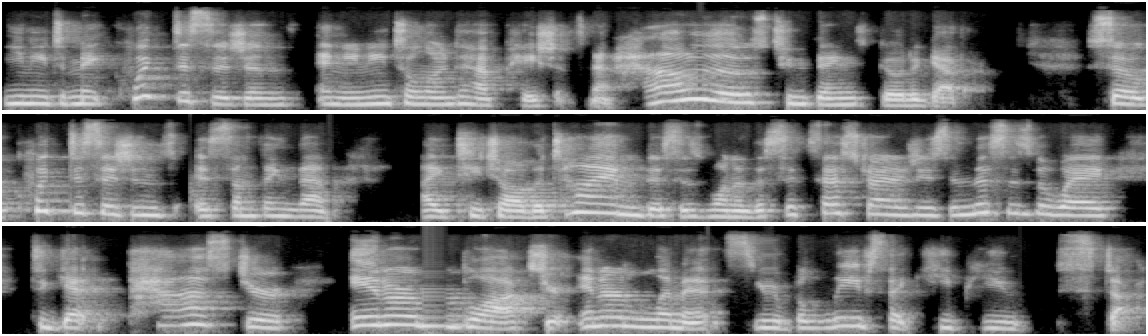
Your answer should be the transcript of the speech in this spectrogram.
you need to make quick decisions and you need to learn to have patience. Now, how do those two things go together? So, quick decisions is something that I teach all the time. This is one of the success strategies, and this is the way to get past your inner blocks, your inner limits, your beliefs that keep you stuck,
